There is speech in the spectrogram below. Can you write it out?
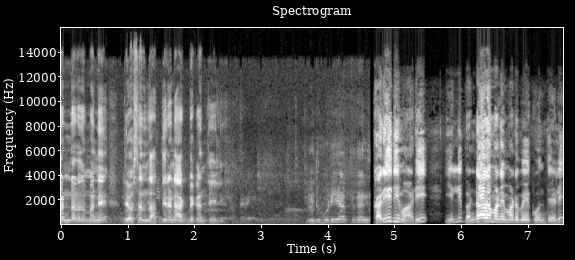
ಬಂಡಾರದ ಮನೆ ದೇವಸ್ಥಾನದ ಹತ್ತಿರನೇ ಆಗ್ಬೇಕಂತ ಹೇಳಿ. ಇದು ಗುಡಿ ಆಗ್ತದೆ ಖರೀದಿ ಮಾಡಿ ಇಲ್ಲಿ ಭಂಡಾರ ಮನೆ ಮಾಡಬೇಕು ಅಂತೇಳಿ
